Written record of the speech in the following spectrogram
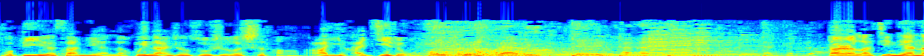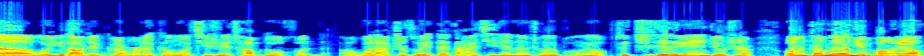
我毕业三年了，回男生宿舍和食堂，阿姨还记着我。当然了，今天呢，我遇到这哥们儿呢，跟我其实也差不多混的啊。我俩之所以在大学期间能成为朋友，最直接的原因就是我们都没有女朋友。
